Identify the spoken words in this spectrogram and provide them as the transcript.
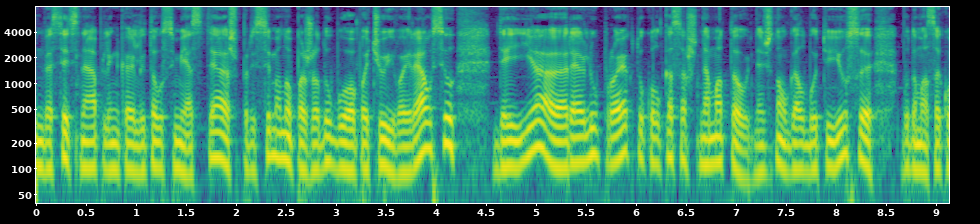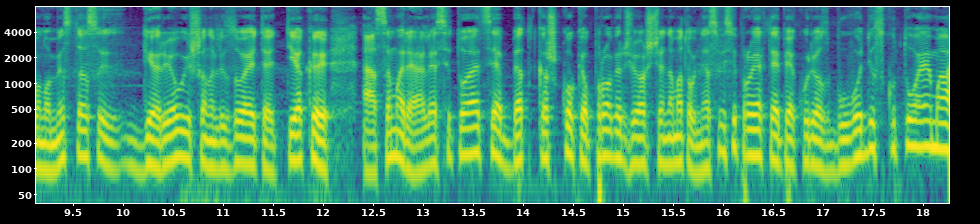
investicinę aplinką Lietuvos mieste, aš prisimenu, pažadų buvo pačių įvairiausių, dėja, realių projektų kol kas aš nematau. Nežinau, galbūt jūs, būdamas ekonomistas, geriau išanalizuojate tiek esamą realią situaciją, bet kažkokio proveržio aš čia nematau, nes visi projektai, apie kuriuos buvo diskutuojama,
